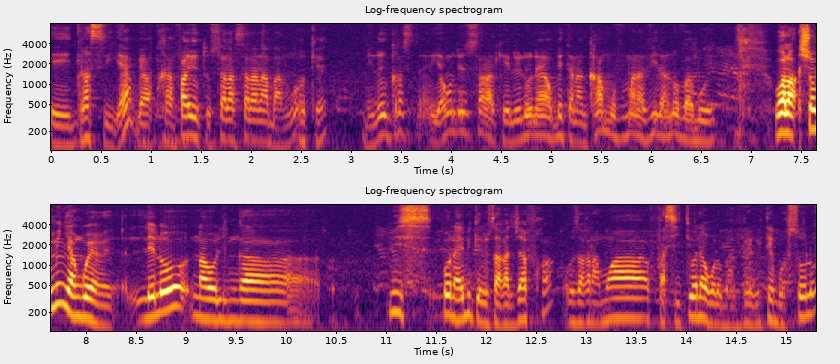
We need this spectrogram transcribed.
et grâce ya ba travail oyo tosala sala na bango okay. lelo grâce yango nde esalaka lelo naye obeta na grand mouvement na ville anova boye voilà shomi nyangwere lelo na olinga plus mpo nayebi kele ozalaka déjà franc ozalaka na mwa facilité wana koloba vérité bosolo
